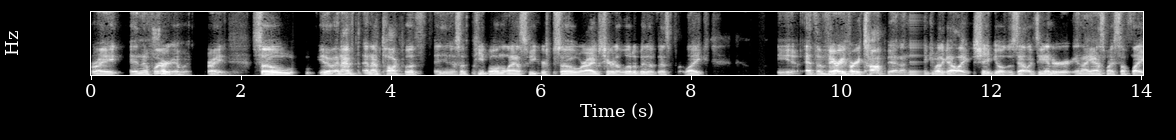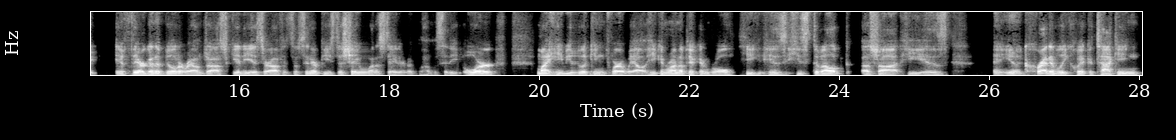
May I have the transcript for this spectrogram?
right? And if we're right, so you know and i've and i've talked with you know some people in the last week or so where i've shared a little bit of this like you know at the very very top end i think about a guy like shai Gilgeous-Alexander and i ask myself like if they're going to build around josh giddey as their offensive centerpiece does shai want to stay there in oklahoma city? Or might he be looking for a way out? He can run a pick and roll. He his he's developed a shot. He is you know incredibly quick attacking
